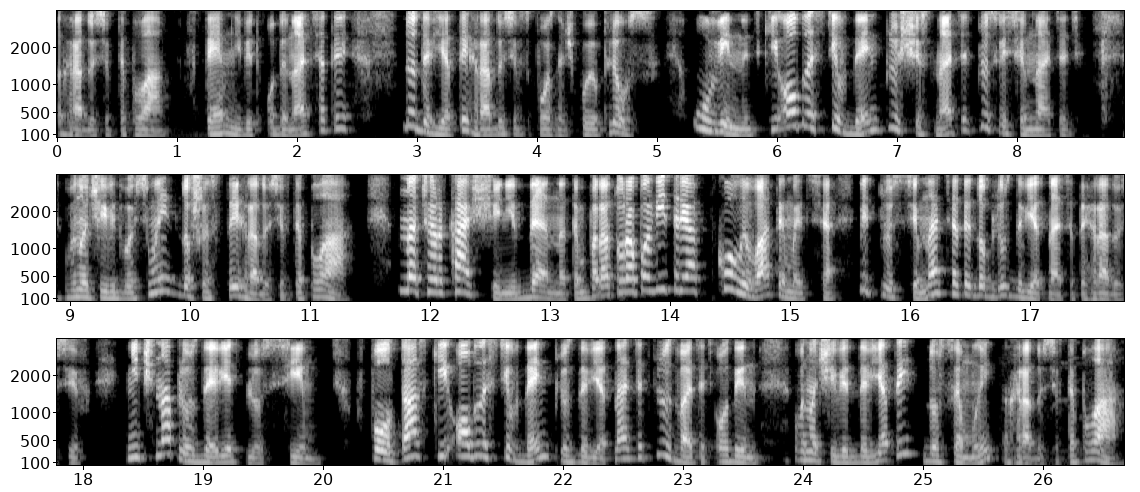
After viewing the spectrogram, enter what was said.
градусів тепла, в темні від 11 до 9 градусів з позначкою плюс. У Вінницькій області в день плюс 16 плюс 18, вночі від 8 до 6 градусів тепла. На Черкащині денна температура повітря коливатиметься від плюс 17 до плюс 19 градусів, нічна плюс 9 плюс 7. В Полтавській області в день плюс 19 плюс 21, вночі від 9 до 7 градусів тепла.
